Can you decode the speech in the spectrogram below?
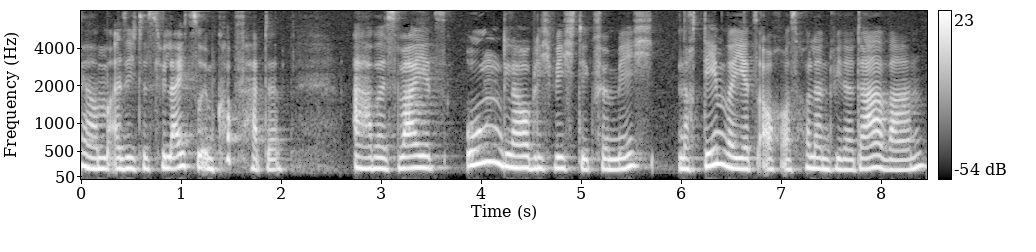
ähm, als ich das vielleicht so im Kopf hatte. Aber es war jetzt unglaublich wichtig für mich, nachdem wir jetzt auch aus Holland wieder da waren,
